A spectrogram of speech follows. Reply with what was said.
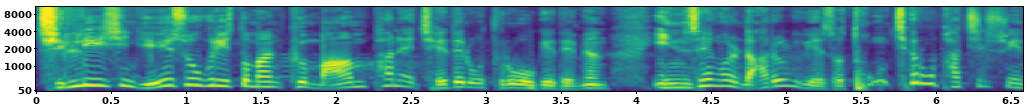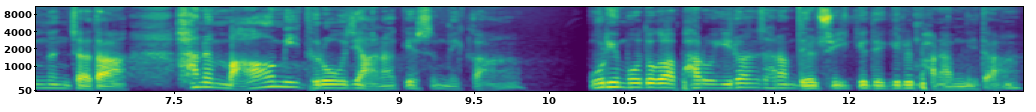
진리이신 예수 그리스도만 그 마음판에 제대로 들어오 게 되면 인생을 나를 위해서 통째로 바칠 수 있는 자다 하는 마음이 들어오지 않았겠습니까? 우리 모두가 바로 이런 사람 될 수 있게 되기를 바랍니다.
